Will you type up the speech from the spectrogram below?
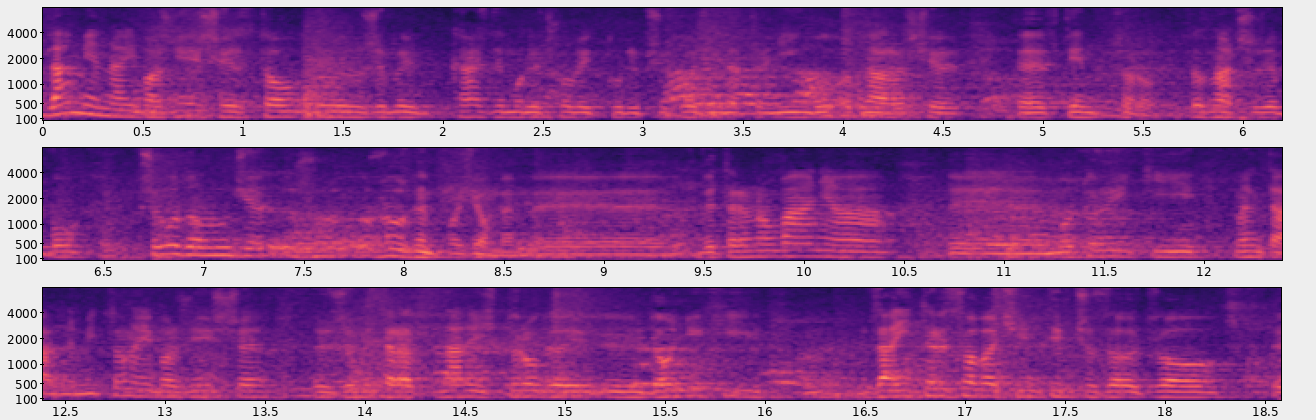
Dla mnie najważniejsze jest to, e, żeby każdy młody człowiek, który przychodzi na treningu, odnalazł się e, w tym, co robi. To znaczy, że bo przychodzą ludzie z różnym poziomem wytrenowania, e, motoryki, mentalnym. I co najważniejsze, żeby teraz znaleźć drogę e, do nich i zainteresować się tym, co, co e,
